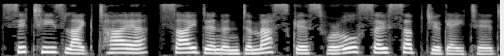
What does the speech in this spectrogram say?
Cities like Tyre, Sidon and Damascus were also subjugated.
